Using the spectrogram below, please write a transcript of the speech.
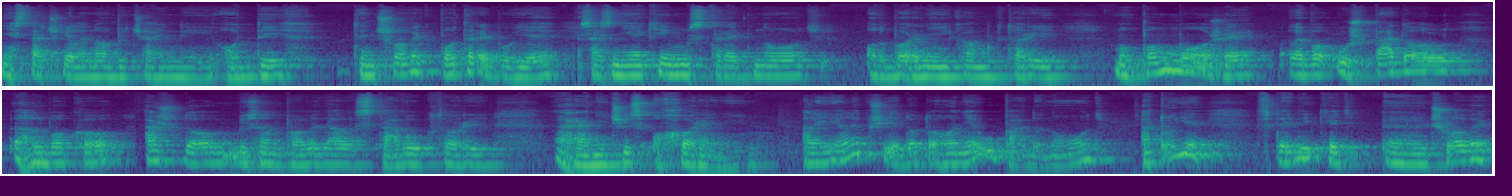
nestačí len obyčajný oddych, ten človek potrebuje sa s niekým stretnúť, odborníkom, ktorý mu pomôže, lebo už padol hlboko až do, by som povedal, stavu, ktorý hraničí s ochorením. Ale je lepšie do toho neupadnúť a to je vtedy, keď e, človek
